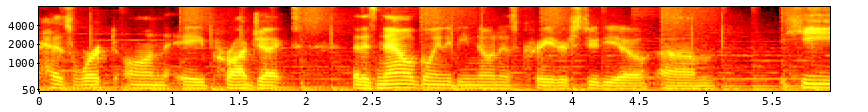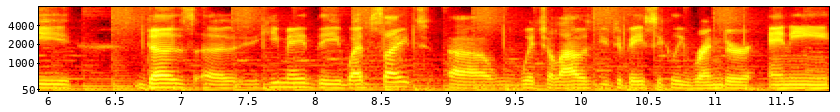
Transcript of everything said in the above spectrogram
has worked on a project that is now going to be known as Creator Studio. Um, he does uh, he made the website uh, which allows you to basically render any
